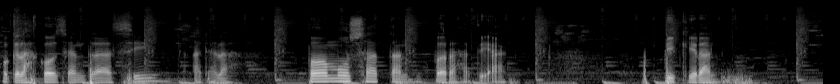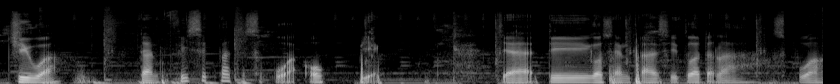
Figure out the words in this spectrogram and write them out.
Oke lah konsentrasi adalah pemusatan perhatian pikiran jiwa dan fisik pada sebuah objek. Jadi konsentrasi itu adalah sebuah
